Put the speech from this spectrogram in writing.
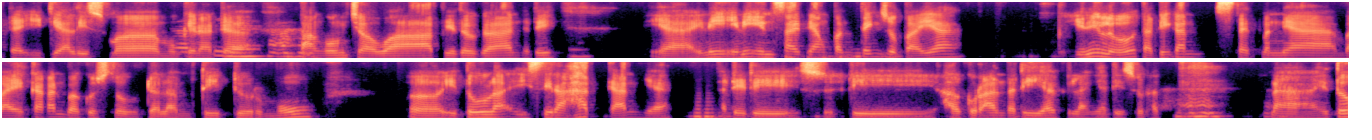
ada idealisme mungkin ada iya. tanggung jawab gitu kan. Jadi ya ini ini insight yang penting supaya ini loh tadi kan statementnya Mbak Eka kan bagus tuh dalam tidurmu uh, itulah istirahat kan ya. Tadi di di Al-Quran tadi ya bilangnya di surat. Nah itu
